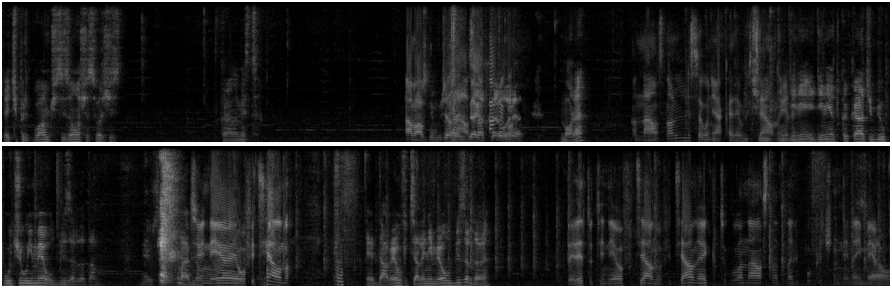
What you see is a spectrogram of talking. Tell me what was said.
тъй, че предполагам, че сезона ще свърши в края на месеца. Ама Аз не можа да теория. Моля? Анонснали ли са го някъде Че официално единият тук каза, че бил получил имейл от Близърда там. Бил се Че справил. не е официално. Е, да бе, официален имейл от Близърда, бе. Дедето ти не е официално. Официално е като го анонснат, нали, публично, не на имейл.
